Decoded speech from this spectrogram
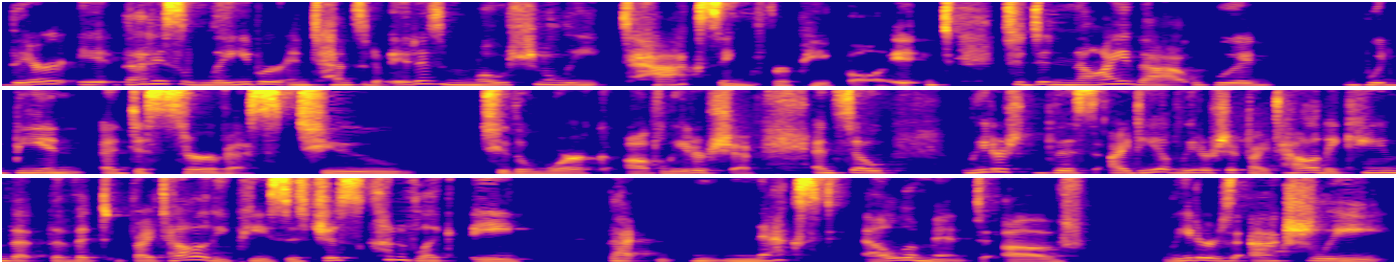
there it, that is labor intensive. It is emotionally taxing for people. It, to deny that would would be an, a disservice to to the work of leadership. And so leaders this idea of leadership vitality came that the vitality piece is just kind of like a that next element of leaders actually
